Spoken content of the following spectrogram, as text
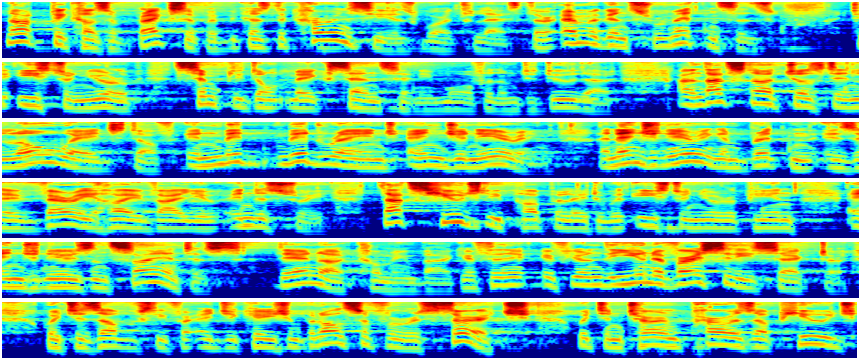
not because of Brexit, but because the currency is worth less. Their emigrants' remittances to Eastern Europe simply don't make sense anymore for them to do that. And that's not just in low wage stuff, in mid, mid-range engineering. And engineering in Britain is a very high value industry. That's hugely populated with Eastern European engineers and scientists. They're not coming back. If, if you're in the university sector, which is obviously for education, but also for research, which in turn powers up huge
